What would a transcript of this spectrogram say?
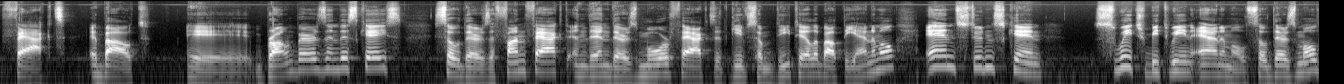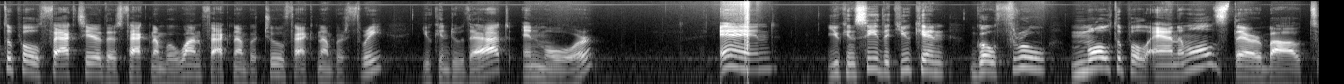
facts about uh, brown bears in this case. So there's a fun fact, and then there's more facts that give some detail about the animal. And students can switch between animals. So there's multiple facts here. There's fact number one, fact number two, fact number three. You can do that and more. And you can see that you can go through multiple animals. There are about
